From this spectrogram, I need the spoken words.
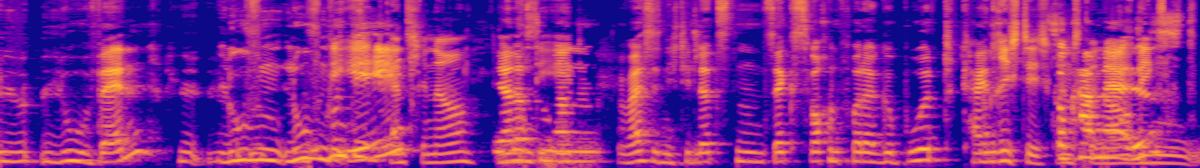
Lu- Luven? Luven, Luven.de, ganz genau. Ja, dass Luven.de. man, weiß ich nicht, die letzten sechs Wochen vor der Geburt kein Richtig, Zucker genau. mehr isst,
